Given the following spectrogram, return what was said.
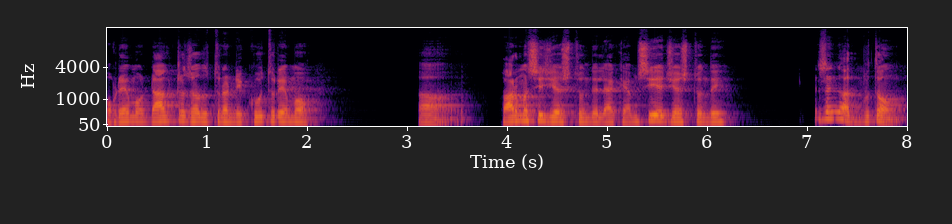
ఒకడేమో డాక్టర్ చదువుతున్నాడు. నీ కూతురేమో ఫార్మసీ చేస్తుంది లేక ఎంసీఏ చేస్తుంది. నిజంగా అద్భుతం.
